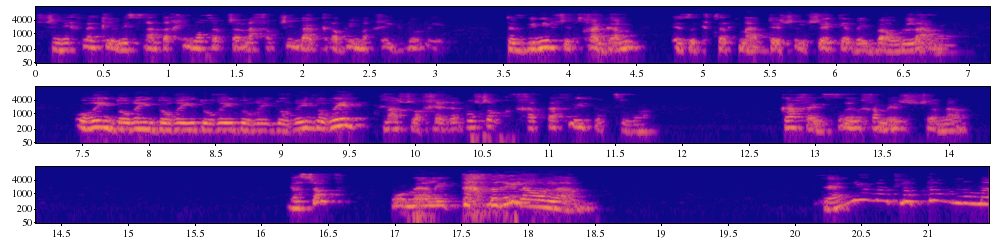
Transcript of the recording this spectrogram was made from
שנכנסת למשרד החינוך, את הנחשים והקרבים הכי גדולים. אתם מבינים שצריכה גם איזה קצת מעטה של שקר, והיא בעולם. הוריד, הוריד, הוריד, הוריד, הוריד, הוריד, הוריד, משהו אחר, רבו שם חתך לי את הצורה. ככה, 25 שנה. בסוף הוא אומר לי, תחזרי לעולם. ואני אומרת לו, טוב, נו מה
